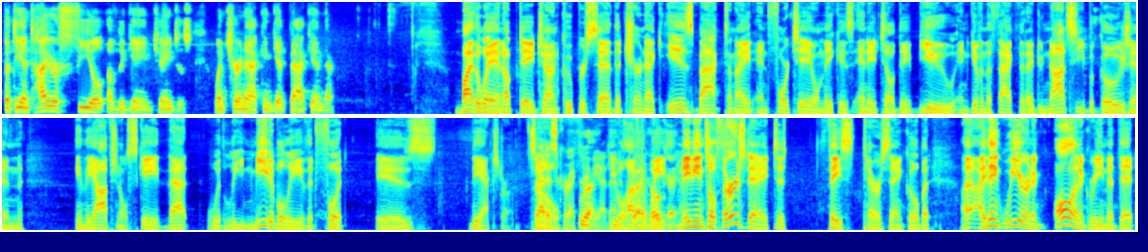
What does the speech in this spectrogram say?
But the entire feel of the game changes when Cernak can get back in there. By the way, an update Jon Cooper said that Cernak is back tonight and Fortier will make his NHL debut. And given the fact that I do not see Bogosian in the optional skate, that would lead me to believe that Foote is the extra. So that is correct. Right. Yeah, he will have right. to wait Okay. maybe until Thursday to face Tarasenko. But I, I think we are in a, all in agreement that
